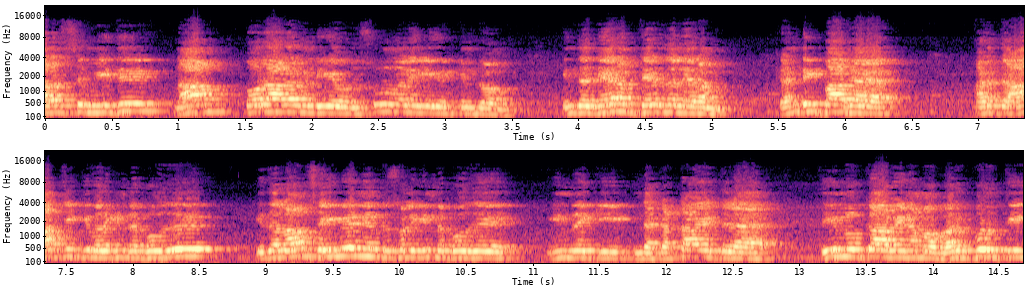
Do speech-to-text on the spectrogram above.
அரசு மீது நாம் போராட வேண்டிய ஒரு சூழ்நிலையில் இருக்கின்றோம். இந்த நேரம் தேர்தல் நேரம். கண்டிப்பாக அடுத்த ஆட்சிக்கு வருகின்ற போது இதெல்லாம் செய்வேன் என்று சொல்கின்ற போது இன்றைக்கு இந்த கட்டாயத்தில் திமுகவை நம்ம வற்புறுத்தி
